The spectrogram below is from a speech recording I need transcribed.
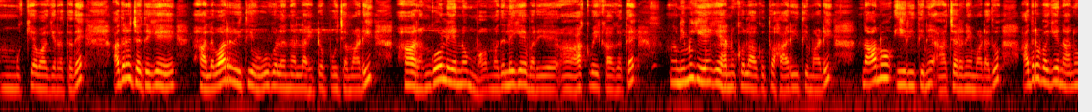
ಮುಖ್ಯವಾಗಿರುತ್ತದೆ. ಅದರ ಜೊತೆಗೆ ಹಲವಾರು ರೀತಿಯ ಹೂಗಳನ್ನೆಲ್ಲ ಇಟ್ಟು ಪೂಜೆ ಮಾಡಿ, ಆ, ರಂಗೋಲಿಯನ್ನು ಮೊದಲಿಗೆ ಬರೀ ಹಾಕಬೇಕಾಗತ್ತೆ. ನಿಮಗೆ ಹೇಗೆ ಅನುಕೂಲ ಆಗುತ್ತೋ ಆ ರೀತಿ ಮಾಡಿ. ನಾನು ಈ ರೀತಿಯೇ ಆಚರಣೆ ಮಾಡೋದು. ಅದ್ರ ಬಗ್ಗೆ ನಾನು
